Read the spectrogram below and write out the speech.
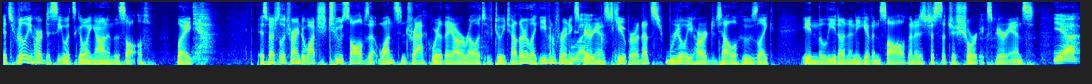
it's really hard to see what's going on in the solve. Like Yeah. especially trying to watch two solves at once and track where they are relative to each other. Like even for an experienced cuber, that's really hard to tell who's like in the lead on any given solve, and it's just such a short experience. Yeah,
